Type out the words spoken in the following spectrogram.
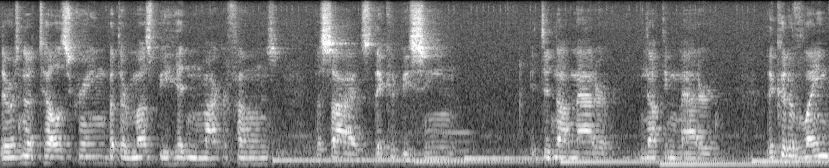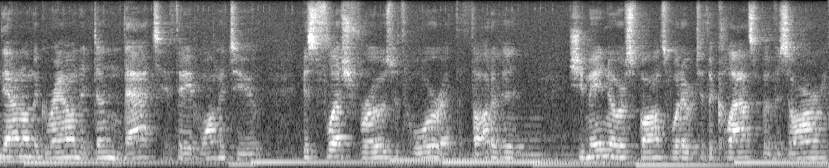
There was no telescreen, but there must be hidden microphones. Besides, they could be seen. It did not matter. Nothing mattered. They could have lain down on the ground and done that if they had wanted to. His flesh froze with horror at the thought of it. She made no response whatever to the clasp of his arm.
